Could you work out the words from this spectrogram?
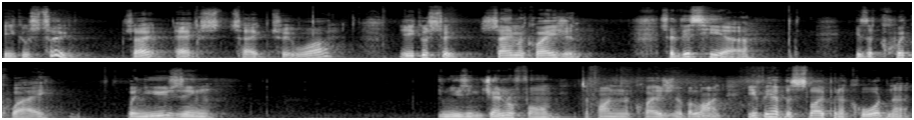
equals 2. So x take 2y equals 2. Same equation. So this here is a quick way when using in using general form to find an equation of a line. If we have the slope and a coordinate,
